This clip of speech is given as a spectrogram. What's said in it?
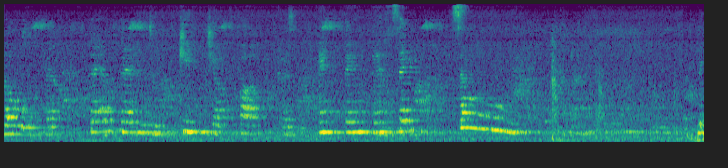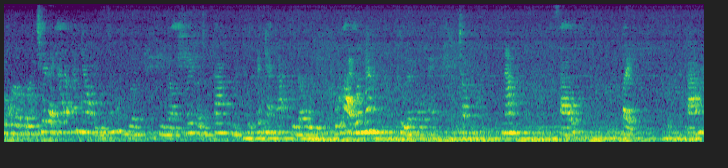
roll rolls them to keep your focus and then then say so mình vừa mới chia thành hai đoạn khác nhau để hướng dẫn mọi người thì uh, bây giờ chúng ta cùng thử cách nhạc lại từ đầu đến cuối bài luôn nhé thử lần một này trong năm sáu bảy tám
